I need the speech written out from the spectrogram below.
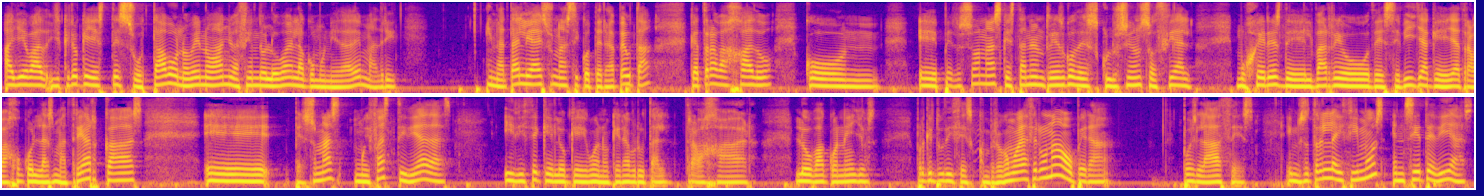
ha llevado, yo creo que este es su octavo o noveno año haciendo loba en la comunidad de Madrid. Y Natalia es una psicoterapeuta que ha trabajado con eh, personas que están en riesgo de exclusión social, mujeres del barrio de Sevilla, que ella trabajó con las matriarcas, eh, personas muy fastidiadas. Y dice que lo que, bueno, que era brutal trabajar loba con ellos. Porque tú dices, pero ¿cómo voy a hacer una ópera? Pues la haces. Y nosotros la hicimos en siete días.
